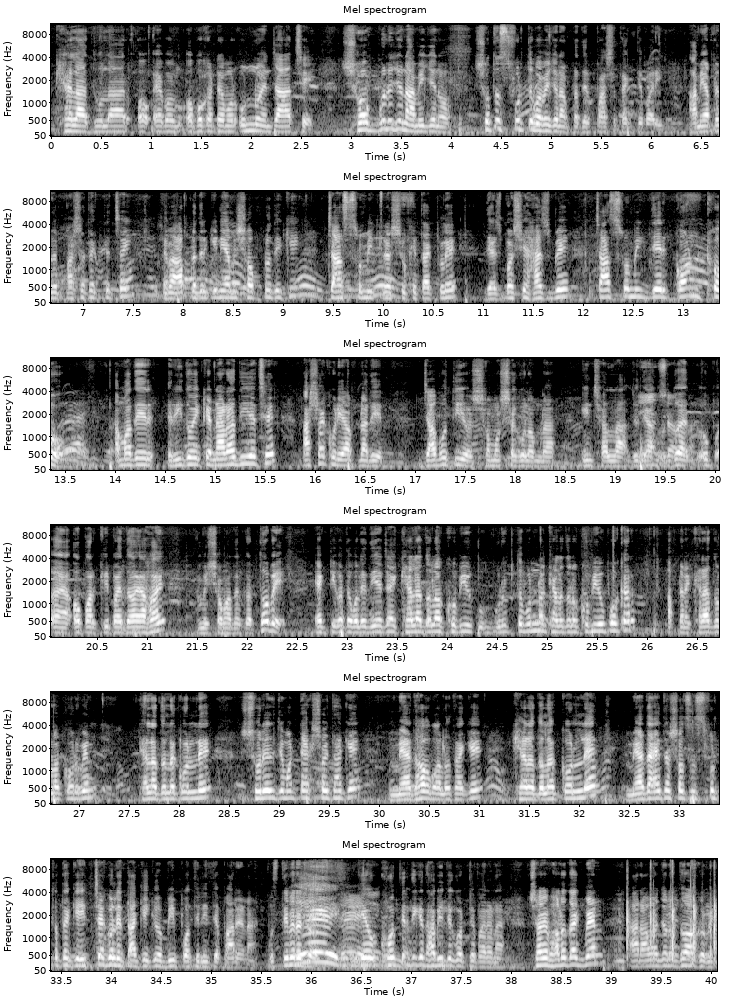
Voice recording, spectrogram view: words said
খেলাধুলার এবং অবকাঠামোর উন্নয়ন যা আছে, সবগুলো যেন আমি যেন স্বতঃস্ফূর্তভাবে যেন আপনাদের পাশে থাকতে পারি। আমি আপনাদের পাশে থাকতে চাই এবং আপনাদেরকে নিয়ে আমি স্বপ্ন দেখি চা শ্রমিকরা সুখে থাকলে দেশবাসী হাসবে। চা শ্রমিকদের কণ্ঠ আমাদের হৃদয়কে নাড়া দিয়েছে। আশা করি আপনাদের যাবতীয় সমস্যাগুলো আমরা ইনশাল্লাহ যদি অপার কৃপায় দেওয়া হয় আমি সমাধান করি তবে একটি কথা বলে দিয়ে যায় খেলাধুলা খুবই গুরুত্বপূর্ণ খেলাধুলা খুবই উপকার। আপনারা খেলাধুলা করবেন। খেলাধুলা করলে শরীর যেমন টেকসই থাকে মেধাও ভালো থাকে। খেলাধুলা করলে মেধা এত স্বতঃস্ফূর্ত থাকে ইচ্ছা করলে তাকে কেউ বিপথে নিতে পারে না। বুঝতে পেরেছ? কেউ ক্ষতির দিকে ধাবিত করতে পারে না। সবাই ভালো থাকবেন আর আমার জন্য দোয়া করবেন।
